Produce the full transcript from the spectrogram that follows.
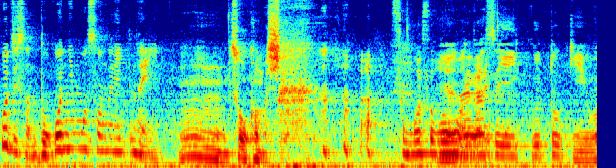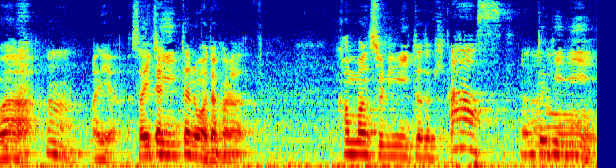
浩二さんどこにもそんなに行ってない。うんそうかもしれ そもそんも問題柳瀬行く時は、うん。あれや最近行ったのはだから、うん看板すりに行った時あああの時に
